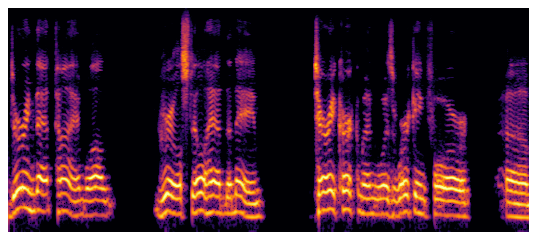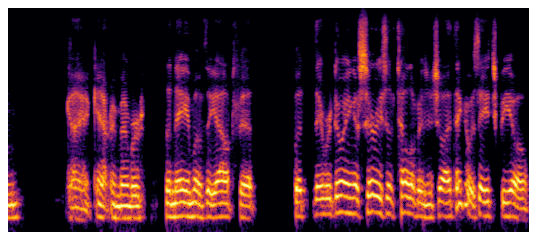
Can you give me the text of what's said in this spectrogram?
during that time while Grill still had the name. Terry Kirkman was working for, um, I can't remember the name of the outfit, but they were doing a series of television show. I think it was HBO.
